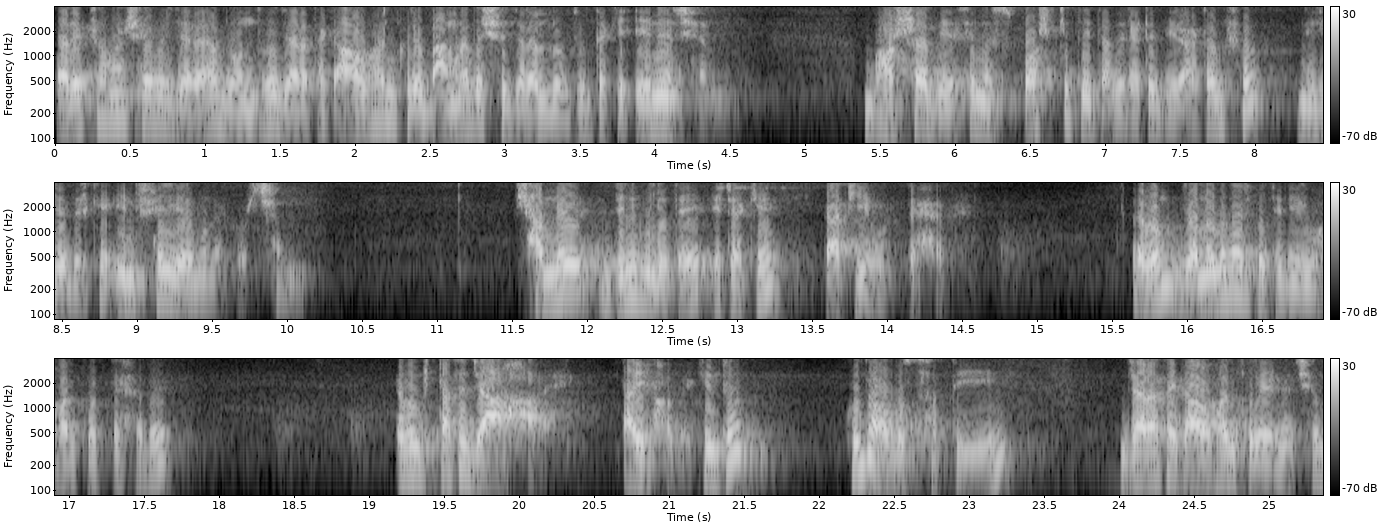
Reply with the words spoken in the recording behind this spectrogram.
তারেক রহমান সাহেবের যারা বন্ধু, যারা তাকে আহ্বান করে বাংলাদেশে যারা লোকজন তাকে এনেছেন, ভরসা দিয়েছেন, স্পষ্টতই তাদের একটা বিরাট অংশ নিজেদেরকে ইনফেরিয়ার মনে করছেন। সামনের দিনগুলোতে এটাকে কাটিয়ে উঠতে হবে এবং জনগণের প্রতি নির্ভর করতে হবে এবং তাতে যা হয়, তাই হবে। কিন্তু কোনো অবস্থাতেই যারা তাকে আহ্বান করে এনেছেন,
